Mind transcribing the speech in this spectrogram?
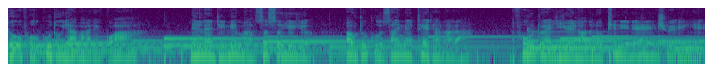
တို့အဖို့ကုတူရပါတယ်ကွာ မင်းလည်းဒီနေ့မှဆွတ်ဆွတ်ရွရွပေါက်တူးကိုစိုင်းနဲ့ထည့်ထမ်းလာတာအဖိုးအတွက်ရည်ရွယ်လာသလိုဖြစ်နေတယ်ရွှေအိမ်ရဲ့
